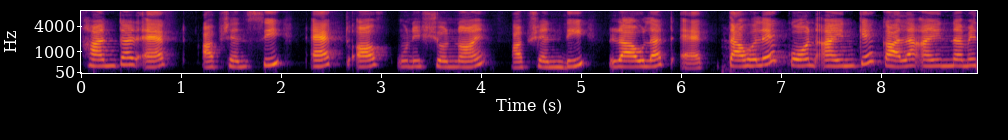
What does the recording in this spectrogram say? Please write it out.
Hunter act. Option C act of উনিশশো নয়। অপশান ডি রাউলাট অ্যাক্ট তাহলে কোন আইনকে কালা আইন নামে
